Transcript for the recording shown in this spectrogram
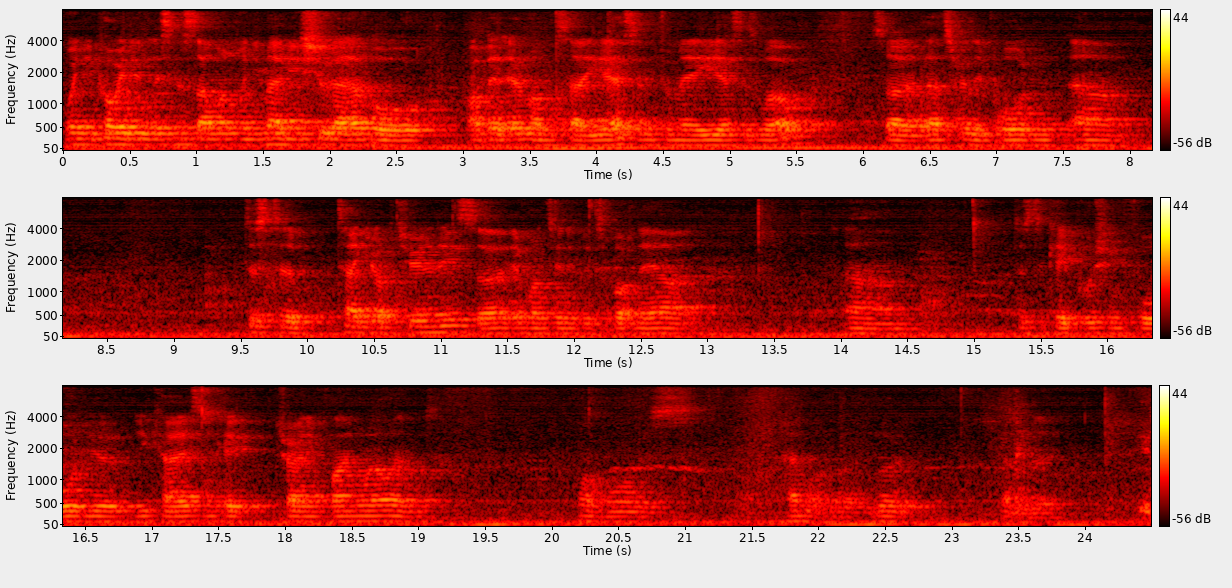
when you probably didn't listen to someone when you maybe should have, or I bet everyone would say yes, and for me, yes as well. So that's really important. Um, just to take your opportunities. So everyone's in a good spot now. Um, just to keep pushing forward your, your case and keep training, playing well, and one more is had one more word. That'll do.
